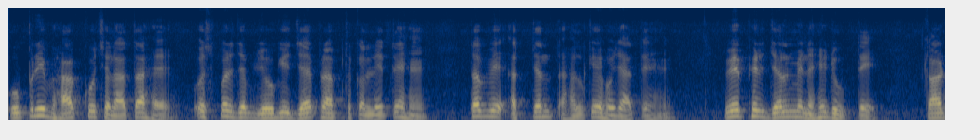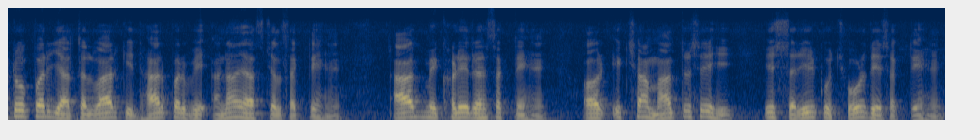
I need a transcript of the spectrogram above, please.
ऊपरी भाग को चलाता है, उस पर जब योगी जय प्राप्त कर लेते हैं, तब वे अत्यंत हल्के हो जाते हैं। वे फिर जल में नहीं डूबते। कांटों पर या तलवार की धार पर वे अनायास चल सकते हैं, आग में खड़े रह सकते हैं और इच्छा मात्र से ही इस शरीर को छोड़ दे सकते हैं।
